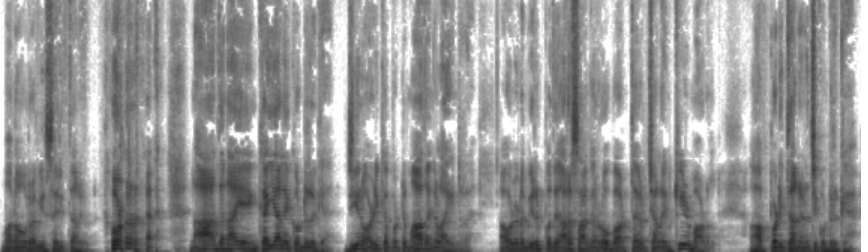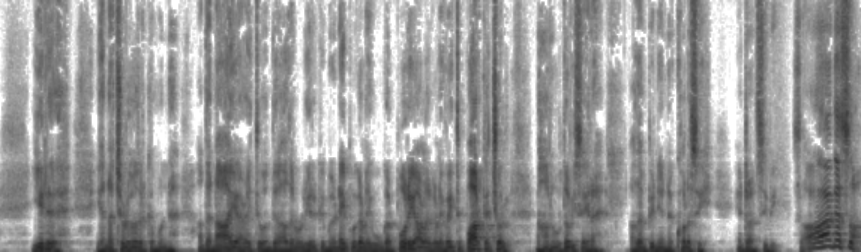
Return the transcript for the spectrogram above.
மனோ ரவி சரித்தார்கள். உடற நான் அந்த நாயை என் கையாலே கொண்டிருக்கேன். ஜீனோ அழிக்கப்பட்டு மாதங்கள் அவளிடம் இருப்பது அரசாங்க ரோபாட் தொழிற்சாலையின் கீழ் மாடல். அப்படித்தான் நினச்சி கொண்டிருக்கேன் இரு என்ன சொல்வதற்கு முன் அந்த நாயை அழைத்து வந்து அதனுள் இருக்கும் இணைப்புகளை உங்கள் பொறியாளர்களை வைத்து பார்க்கச் சொல். நானும் உதவி செய்கிறேன் அதன் பின் என்னை கொலை செய் என்றான் சிபி. சாகசம்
